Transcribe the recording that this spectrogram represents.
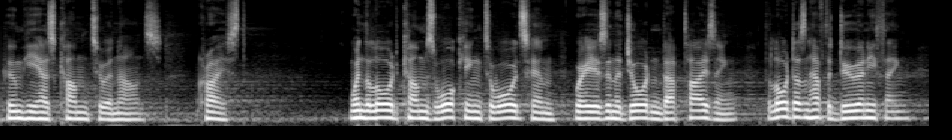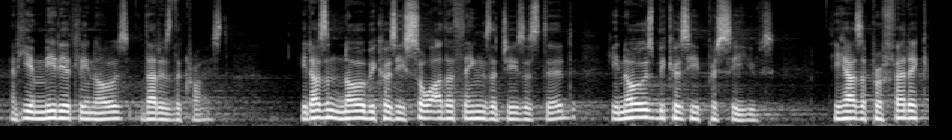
whom he has come to announce Christ. When the Lord comes walking towards him, where he is in the Jordan baptizing, the Lord doesn't have to do anything, and he immediately knows that is the Christ. He doesn't know because he saw other things that Jesus did, he knows because he perceives. He has a prophetic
